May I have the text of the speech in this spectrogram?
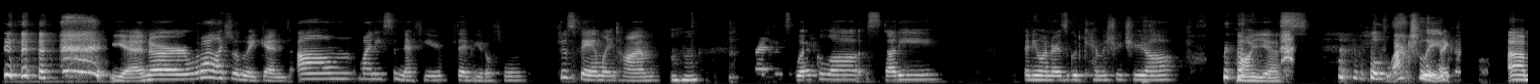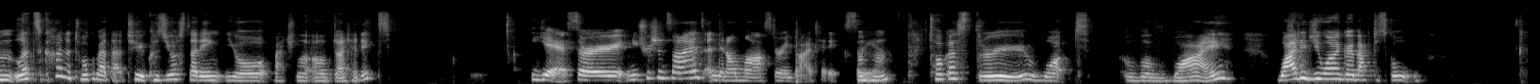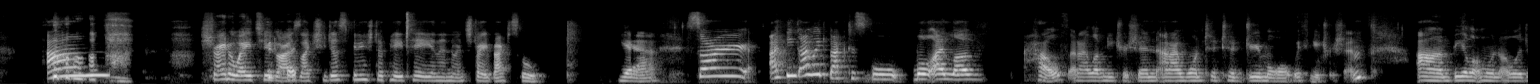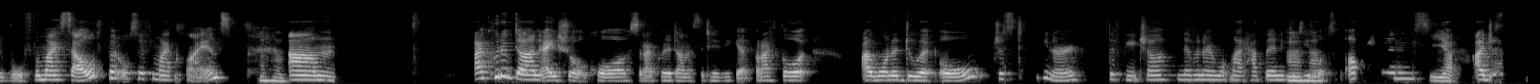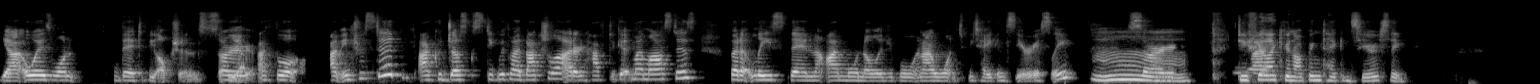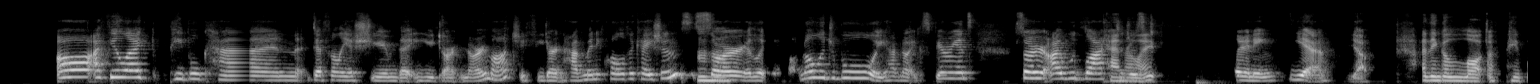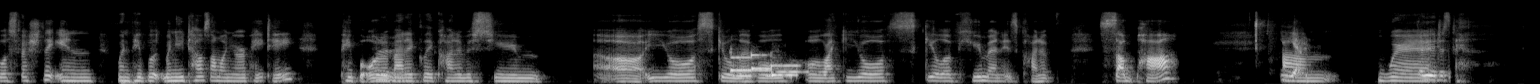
it. yeah, no, what do I like to do on the weekend? Um, my niece and nephew, they're beautiful. Just family time. Mhm. Friends, work a lot, study. If anyone knows a good chemistry tutor. Oh yes. we'll- actually- we'll take it. Um, let's kind of talk about that too, because you're studying your Bachelor of Dietetics. yeah, so nutrition science and then I'll master in dietetics. So yeah. Mhm. Talk us through what, well, why, why did you want to go back to school? Um, straight away, too, guys. Like she just finished a PT and then went straight back to school. Yeah. So I think I went back to school. Well, I love health and I love nutrition, and I wanted to do more with nutrition, um, be a lot more knowledgeable for myself, but also for my clients. Mhm. Um, I could have done a short course and I could have done a certificate, but I thought I want to do it all. Just, you know, the future, never know what might happen. It gives Mhm. you lots of options. Yeah. I just, yeah, I always want there to be options. So Yeah. I thought I'm interested. I could just stick with my bachelor. I don't have to get my master's, but at least then I'm more knowledgeable and I want to be taken seriously. Mm. do you feel like you're not being taken seriously? Oh, I feel like people can definitely assume that you don't know much if you don't have many qualifications. Mhm. So like, you're not knowledgeable or you have no experience. So I would like Can to relate. just learning. Yeah. Yeah. I think a lot of people, especially in when people, when you tell someone you're a PT, people Mm. automatically kind of assume uh, your skill level or like your skill of human is kind of subpar. Yeah. Um, So where you're just yeah,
